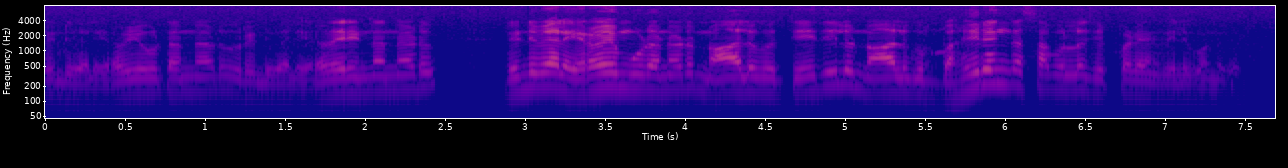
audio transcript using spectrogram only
రెండు వేల ఇరవై ఒకటి అన్నాడు రెండు వేల ఇరవై రెండు అన్నాడు రెండు వేల ఇరవై మూడు అన్నాడు. నాలుగు తేదీలు నాలుగు బహిరంగ సభల్లో చెప్పాడు ఆయన వెలుగొండ గారు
